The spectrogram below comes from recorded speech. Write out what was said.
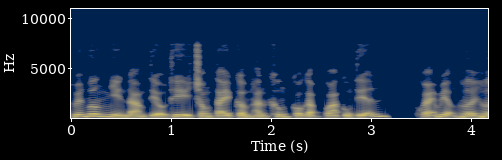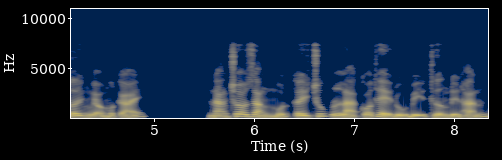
Huyễn vương nhìn đàm tiểu thi trong tay cầm hắn không có gặp qua cung tiễn, khỏe miệng hơi hơi ngéo một cái. Nàng cho rằng một cây trúc là có thể đủ bị thương đến hắn.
